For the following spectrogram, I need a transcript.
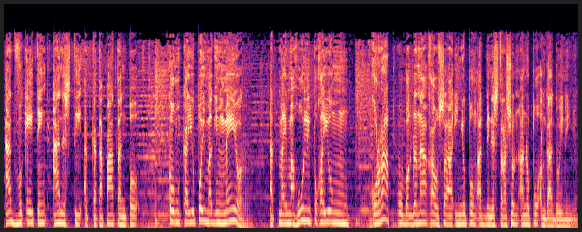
advocating honesty at katapatan po kung kayo po'y maging mayor at may mahuli po kayong korap o magnanakaw sa inyo pong administrasyon, ano po ang gagawin ninyo?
